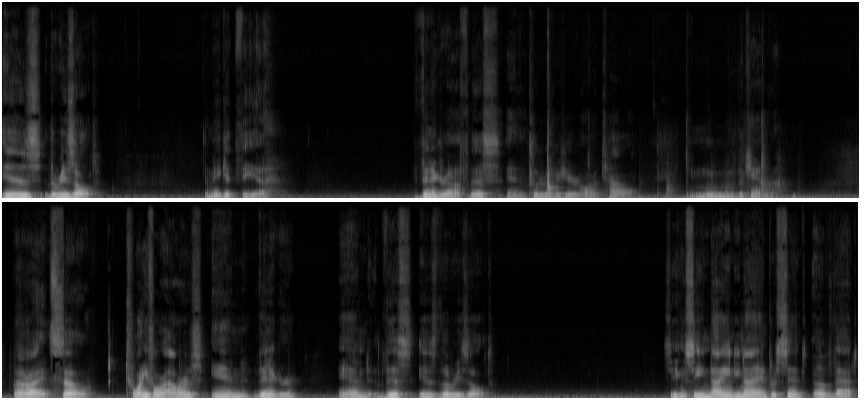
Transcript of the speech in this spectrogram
is the result. Let me get the uh, vinegar off this and put it over here on a towel. Move the camera. All right, so 24 hours in vinegar, and this is the result. So you can see 99% of that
